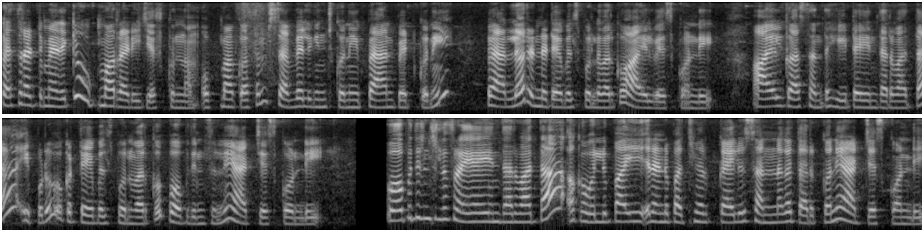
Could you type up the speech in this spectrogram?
పెసరట్టు మీదకి ఉప్మా రెడీ చేసుకుందాం. ఉప్మా కోసం స్టవ్ వెలిగించుకొని ప్యాన్ పెట్టుకొని ప్యాన్లో రెండు టేబుల్ స్పూన్ల వరకు ఆయిల్ వేసుకోండి. ఆయిల్ కాస్తంత హీట్ అయిన తర్వాత ఇప్పుడు ఒక టేబుల్ స్పూన్ వరకు పోపు దినుసుల్ని యాడ్ చేసుకోండి. పోపు దినుసులు ఫ్రై అయిన తర్వాత ఒక ఉల్లిపాయ రెండు పచ్చిమిరపకాయలు సన్నగా తరుక్కొని యాడ్ చేసుకోండి.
